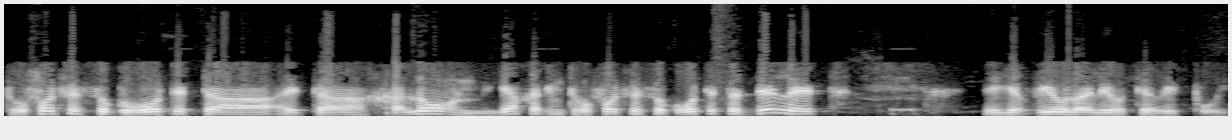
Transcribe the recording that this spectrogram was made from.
תרופות שסוגרות את, ה, את החלון, יחד עם תרופות שסוגרות את הדלת, יביאו אולי ליותר ריפוי.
